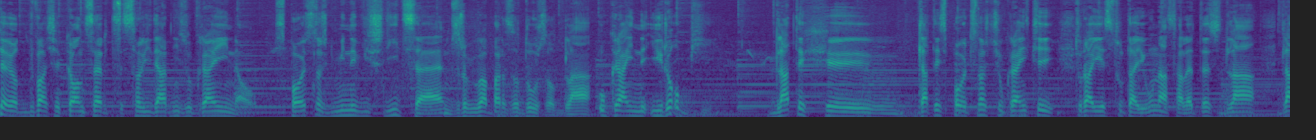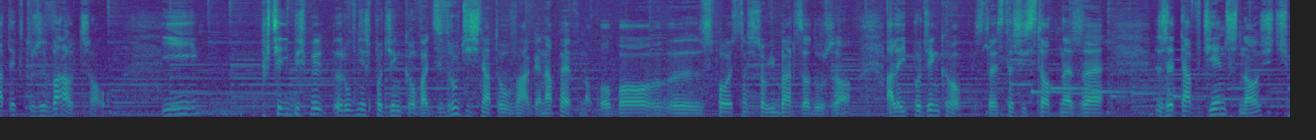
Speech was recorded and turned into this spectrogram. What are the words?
Dzisiaj odbywa się koncert Solidarni z Ukrainą. Społeczność gminy Wisznice zrobiła bardzo dużo dla Ukrainy i robi. Dla, tych, y, dla tej społeczności ukraińskiej, która jest tutaj u nas, ale też dla, dla tych, którzy walczą. I chcielibyśmy również podziękować, zwrócić na to uwagę, na pewno, bo, bo y, społeczność robi bardzo dużo, ale i podziękować. To jest też istotne, że, że ta wdzięczność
